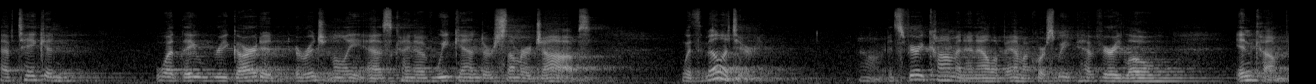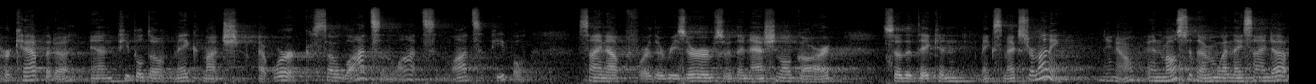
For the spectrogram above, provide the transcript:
have taken what they regarded originally as kind of weekend or summer jobs with military. Um, It's very common in Alabama, of course, we have very low income per capita, and people don't make much at work. So lots and lots and lots of people sign up for the reserves or the National Guard so that they can make some extra money, you know? And most of them, when they signed up,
